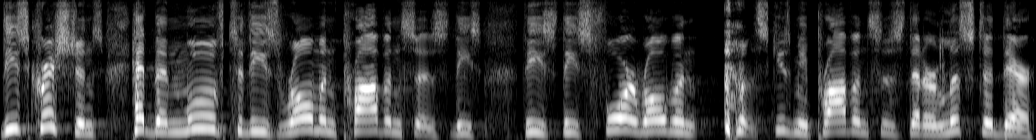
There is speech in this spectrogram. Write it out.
These Christians had been moved to these Roman provinces, these, these, these four Roman, excuse me, provinces that are listed there.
